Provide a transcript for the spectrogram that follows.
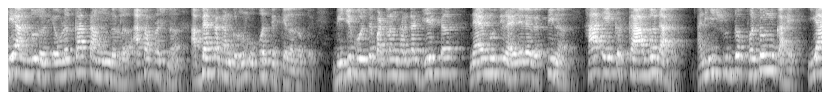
हे आंदोलन एवढं का ताणून धरलं? असा प्रश्न अभ्यासकांकडून उपस्थित केला जातोय. बीजी कोळसे पाटलांसारखा ज्येष्ठ न्यायमूर्ती राहिलेल्या व्यक्तीनं हा एक कागद आहे आणि ही शुद्ध फसवणूक आहे. या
